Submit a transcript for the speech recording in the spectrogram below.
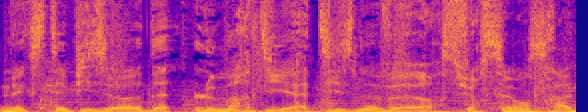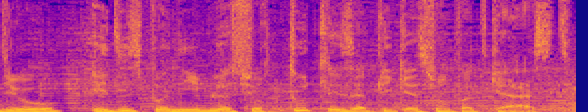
Next épisode, le mardi à 19h sur Séance Radio, est disponible sur toutes les applications podcast.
